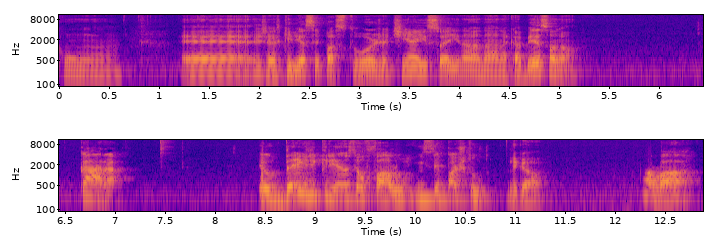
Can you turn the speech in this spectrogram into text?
com. É, já queria ser pastor, já tinha isso aí na, na, na cabeça ou não? Cara, eu desde criança eu falo em ser pastor. Legal. Tava,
